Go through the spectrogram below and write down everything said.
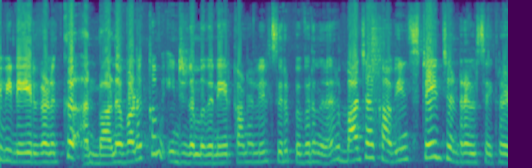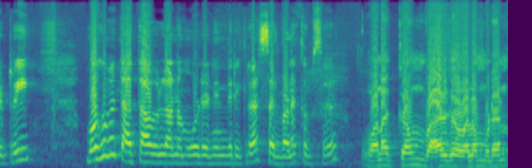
டிவி நேயர்களுக்கு அன்பான வணக்கம். இன்று நமது நேர்காணலில் சிறப்பு விருந்தினர் பாஜகவின் state general secretary Mohammed Athaullah நம்மோடு இணைந்திருக்கிறார். சார் வணக்கம் சார். வணக்கம். வாழ்க வளமுடன்.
